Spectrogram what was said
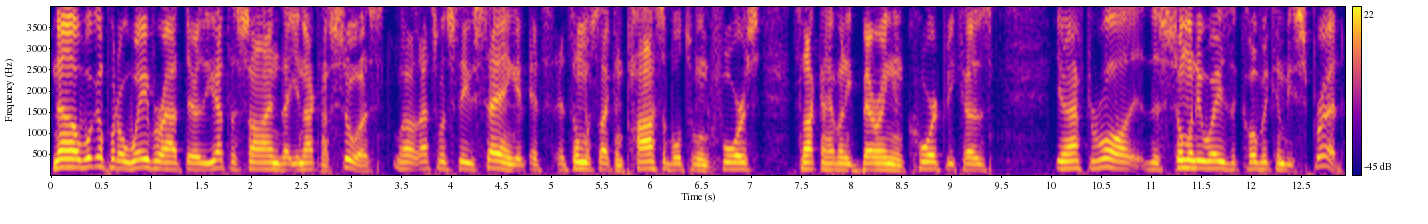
no, we're going to put a waiver out there that you have to sign that you're not going to sue us. Well, that's what Steve's saying. It, it's it's almost like impossible to enforce. It's not going to have any bearing in court because, you know, after all, there's so many ways that COVID can be spread.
